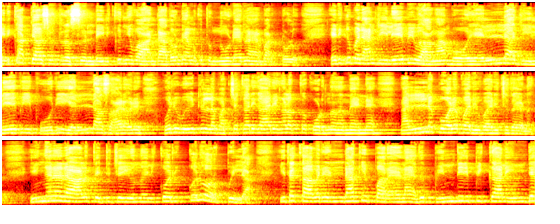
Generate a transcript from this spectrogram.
എനിക്ക് അത്യാവശ്യം ഡ്രസ്സ് ഉണ്ട്. എനിക്ക് ഇനി വേണ്ട. അതുകൊണ്ട് നമുക്ക് തിന്നൂടെ എന്ന് ഞാൻ പറഞ്ഞിട്ടുള്ളൂ. എനിക്കിപ്പോൾ ഞാൻ ജിലേബി വാങ്ങാൻ പോയ. എല്ലാ ജിലേബി പൊരി എല്ലാ സാധനം ഒരു ഒരു വീട്ടിലുള്ള പച്ചക്കറി കാര്യങ്ങളൊക്കെ കൊടുന്നു തന്നെ എന്നെ നല്ല പോലെ പരിപാലിച്ചതാണ്. ഇങ്ങനെ ഒരാൾ തെറ്റ് ചെയ്യുന്നു എനിക്കൊരിക്കലും ഉറപ്പില്ല. ഇതൊക്കെ അവരുണ്ടാക്കി പറയണ അത് പിന്തിരിപ്പിക്കാൻ എന്റെ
